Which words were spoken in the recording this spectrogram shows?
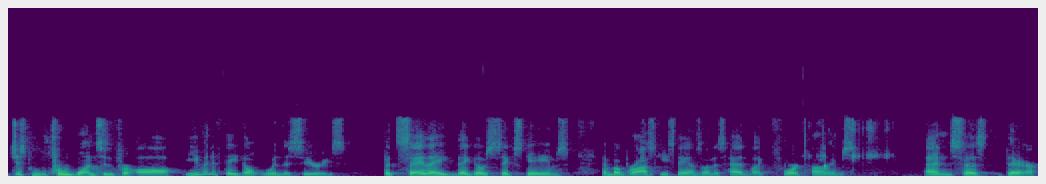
just for once and for all, even if they don't win the series, but say they they go six games and Bobrovsky stands on his head like four times and says, "There,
